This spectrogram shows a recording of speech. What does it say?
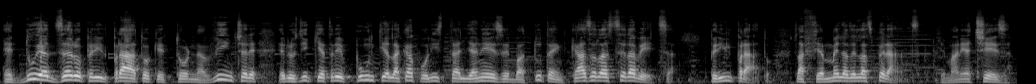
È 2-0 per il Prato che torna a vincere e rosicchia tre punti alla capolista aglianese battuta in casa dal Seravezza. Per il Prato la fiammella della speranza rimane accesa.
